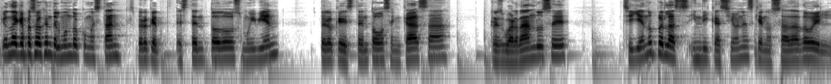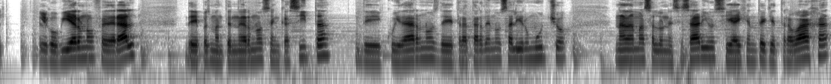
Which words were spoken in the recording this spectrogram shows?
¿Qué onda? ¿Qué pasó, gente del mundo? ¿Cómo están? Espero que estén todos muy bien. Espero que estén todos en casa, resguardándose, siguiendo pues las indicaciones que nos ha dado el, el gobierno federal de pues mantenernos en casita, de cuidarnos, de tratar de no salir mucho, nada más a lo necesario. Si hay gente que trabaja,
